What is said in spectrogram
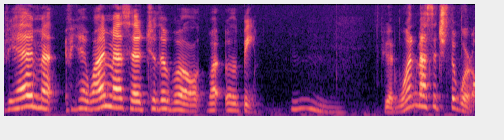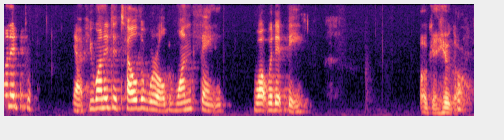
If you had me- if you had one message to the world, what would it be? Hmm. If you had one message to the world, Wanted to- Yeah, if you wanted to tell the world one thing, what would it be? Okay, here we go.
